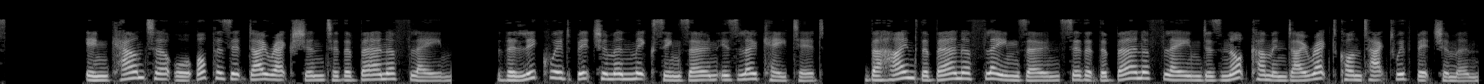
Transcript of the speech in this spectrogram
in counter or opposite direction to the burner flame. The liquid bitumen mixing zone is located behind the burner flame zone so that the burner flame does not come in direct contact with bitumen.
